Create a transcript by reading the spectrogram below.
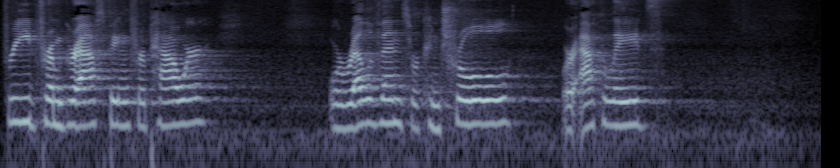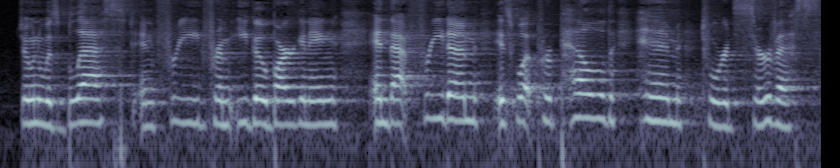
Freed from grasping for power or relevance or control or accolades. Jones was blessed and freed from ego bargaining, and that freedom is what propelled him towards service.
